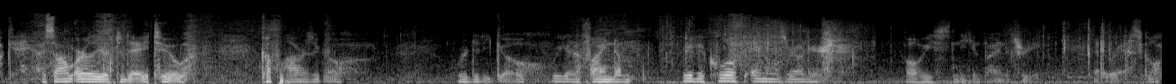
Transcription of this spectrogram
Okay, I saw him earlier today too, a couple hours ago. Where did he go? We gotta find him. We have the coolest animals around here. Oh, he's sneaking behind the tree. That rascal.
